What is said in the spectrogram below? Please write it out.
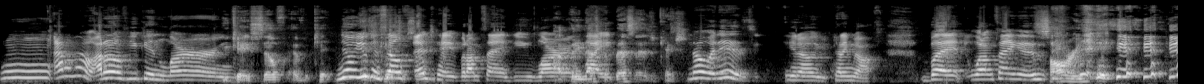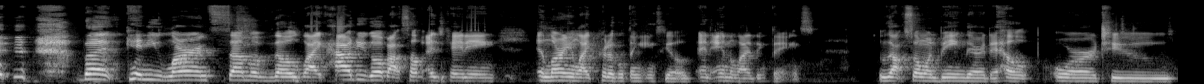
Mm, I don't know. I don't know if you can learn. You can't self educate. no, you can self-educate, but I'm saying, do you learn? I think that's like? the best education. No, it is. You know, you're cutting me off. But what I'm saying is, Sorry. but can you learn some of those? Like, how do you go about self-educating and learning like critical thinking skills and analyzing things without someone being there to help or to?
